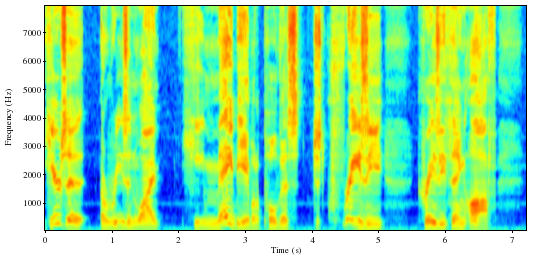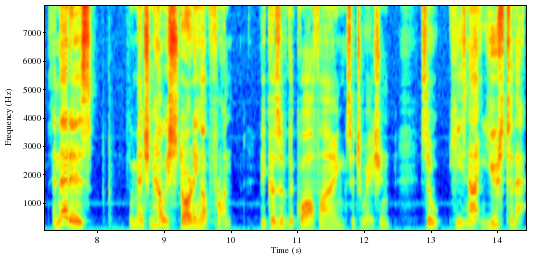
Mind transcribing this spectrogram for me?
here's a, a reason why he may be able to pull this just crazy, crazy thing off. And that is, we mentioned how he's starting up front because of the qualifying situation. So he's not used to that.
